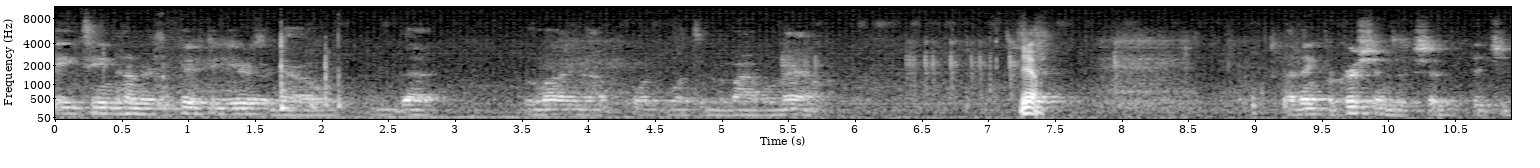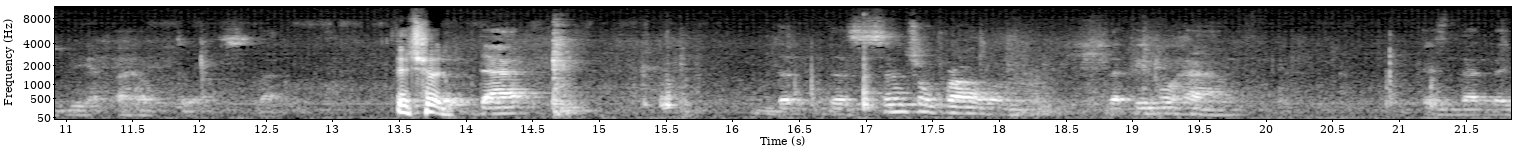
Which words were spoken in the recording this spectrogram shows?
1850 years ago that line up with what's in the Bible now. Yeah. I think for Christians it should it should be a help to us. That It should. that the the central problem that people have is that they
